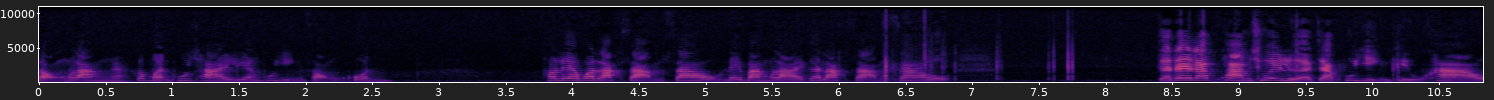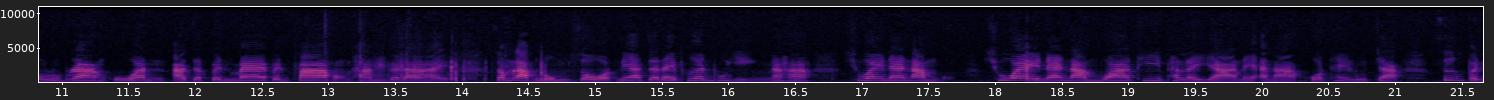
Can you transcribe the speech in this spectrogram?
สองรังอะก็เหมือนผู้ชายเลี้ยงผู้หญิงสองคน เขาเรียกว่ารักสามเศร้า ในบางรายก็รักสามเศร้า จะได้รับความช่วยเหลือจากผู้หญิงผิวขาว รูปร่างอ้วน อาจจะเป็นแม่เป็นป้าของท่านก็ได้สำหรับหนุ่มโสดเนี่ยจะได้เพื่อนผู้หญิงนะคะ ช่วยแนะนำ ช่วยแนะนำว่าที่ภรรยาในอนาคตให้รู้จัก ซึ่งเป็น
